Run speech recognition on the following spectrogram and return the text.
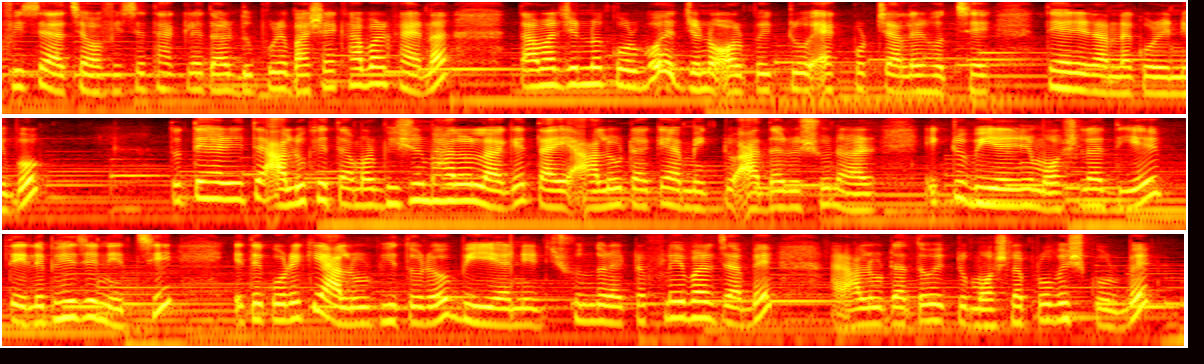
অফিসে আছে, অফিসে থাকলে তো আর দুপুরে বাসায় খাবার খায় না। তো আমার জন্য করব, এর জন্য অল্প একটু এক পট চালের হচ্ছে তেহারি রান্না করে নিব। তো তেহারিতে আলু খেতে আমার ভীষণ ভালো লাগে, তাই আলুটাকে আমি একটু আদা, রসুন আর একটু বিরিয়ানির মশলা দিয়ে তেলে ভেজে নিচ্ছি। এতে করে কি আলুর ভিতরেও বিরিয়ানির সুন্দর একটা ফ্লেভার যাবে আর আলুটাতেও একটু মশলা প্রবেশ করবে।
